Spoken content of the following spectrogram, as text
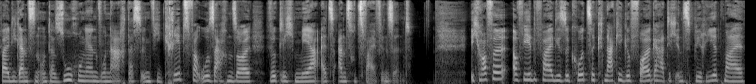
weil die ganzen Untersuchungen, wonach das irgendwie Krebs verursachen soll, wirklich mehr als anzuzweifeln sind. Ich hoffe auf jeden Fall, diese kurze, knackige Folge hat dich inspiriert, mal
